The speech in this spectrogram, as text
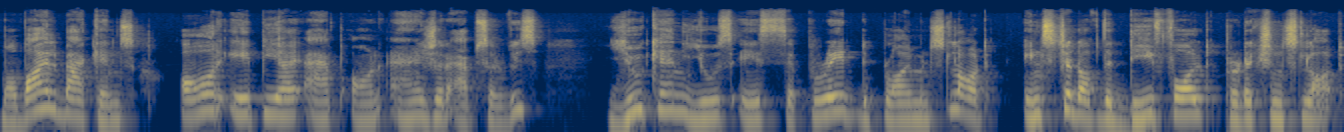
mobile backends, or API app on Azure App Service, you can use a separate deployment slot instead of the default production slot.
